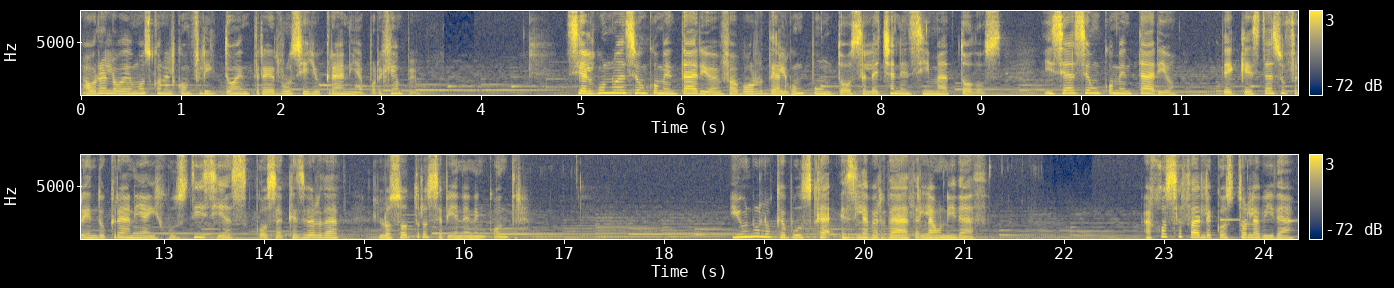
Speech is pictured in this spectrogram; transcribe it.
Ahora lo vemos con el conflicto entre Rusia y Ucrania, por ejemplo. Si alguno hace un comentario en favor de algún punto, se le echan encima a todos. Y se hace un comentario de que está sufriendo Ucrania injusticias, cosa que es verdad, los otros se vienen en contra y uno lo que busca es la verdad, la unidad. A Josafat le costó la vida,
